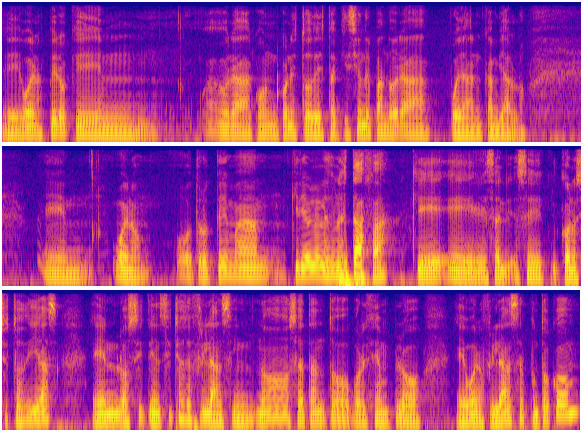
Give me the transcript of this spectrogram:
Eh, bueno, espero que mm, ahora con, con esto de esta adquisición de Pandora puedan cambiarlo. Em, bueno, otro tema, quería hablarles de una estafa que eh, se conoció estos días en los sitios de freelancing, ¿no? O sea, tanto, por ejemplo, eh, bueno, freelancer.com,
